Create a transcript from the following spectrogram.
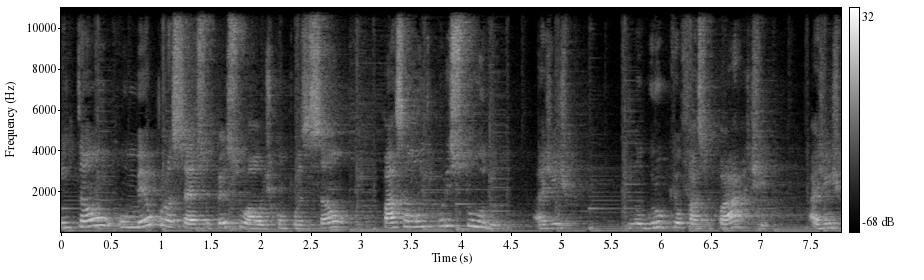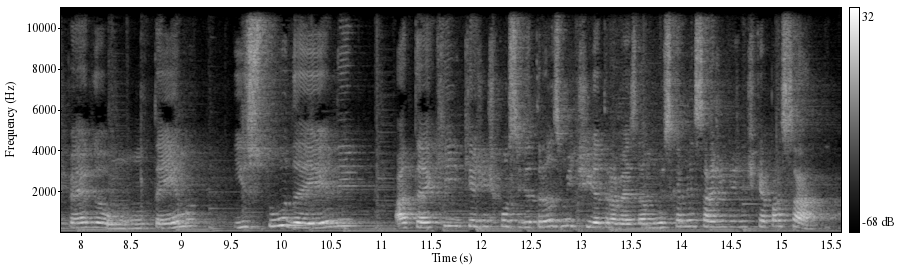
Então, o meu processo pessoal de composição passa muito por estudo. A gente, no grupo que eu faço parte, a gente pega um, um tema e estuda ele até que, que a gente consiga transmitir através da música a mensagem que a gente quer passar.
